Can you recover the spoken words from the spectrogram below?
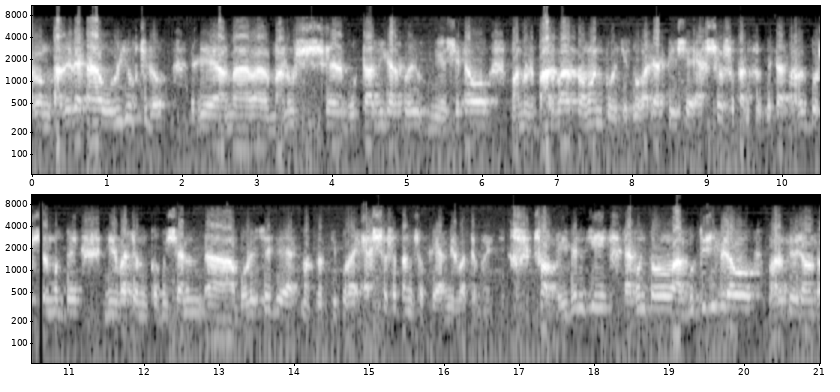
এবং তাদের একটা অভিযোগ ছিল যে মানুষের ভোটাধিকার প্রয়োগ নিয়ে সেটাও মানুষ বারবার প্রমাণ করেছে। দু হাজার তেইশে একশো শতাংশ, যেটা ভারতবর্ষের মধ্যে নির্বাচন কমিশন বলেছে যে একমাত্র ত্রিপুরায় একশো শতাংশ ফেয়ার নির্বাচন হয়েছে। সব, ইভেন কি এখন তো বুদ্ধিজীবীরাও ভারতীয় জনতা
